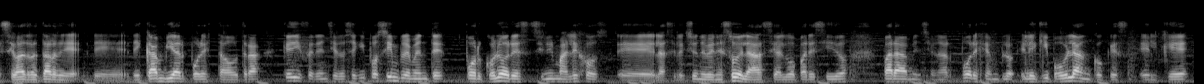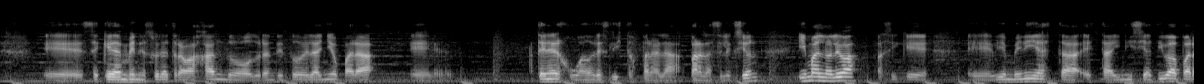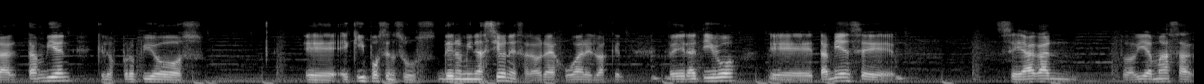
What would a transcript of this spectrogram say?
se va a tratar de, cambiar por esta otra que diferencia los equipos simplemente por colores. Sin ir más lejos, eh, la selección de Venezuela hace algo parecido para mencionar, por ejemplo, el equipo blanco, que es el que eh, se queda en Venezuela trabajando durante todo el año para eh, tener jugadores listos para la, para la selección. Y mal no le va, así que eh, bienvenida esta, esta iniciativa para también que los propios eh, equipos en sus denominaciones a la hora de jugar el básquet federativo eh, también se, se hagan todavía más a,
